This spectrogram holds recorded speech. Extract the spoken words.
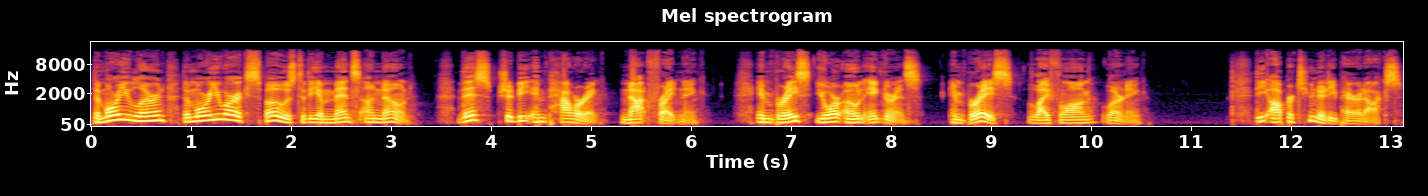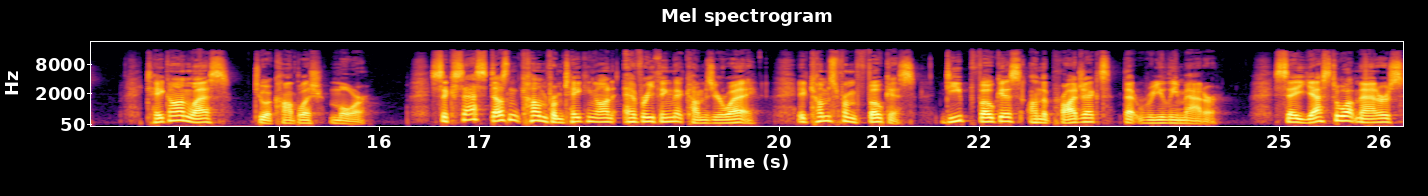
The more you learn, the more you are exposed to the immense unknown. This should be empowering, not frightening. Embrace your own ignorance. Embrace lifelong learning. The opportunity paradox. Take on less to accomplish more. Success doesn't come from taking on everything that comes your way. It comes from focus, deep focus on the projects that really matter. Say yes to what matters,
